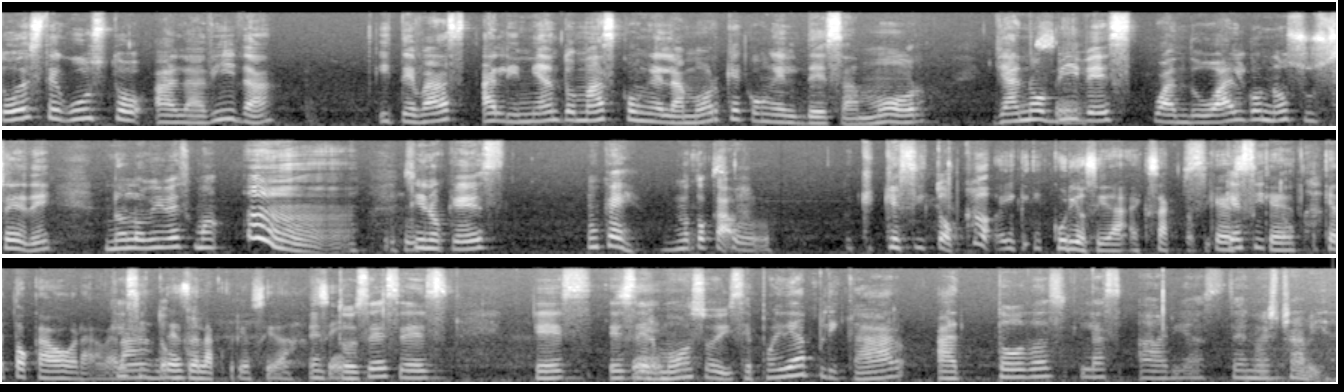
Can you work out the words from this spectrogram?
todo este gusto a la vida, y te vas alineando más con el amor que con el desamor. Ya no Sí. vives cuando algo no sucede, no lo vives como, "Ah", sino que es, ok, no tocaba. Que, que sí toca. No, y, y curiosidad, exacto. Sí, ¿Qué, que es- sí qué- toca. ahora, verdad? sí toca. Desde la curiosidad. sí. Entonces es, es, es Sí. hermoso y se puede aplicar a todas las áreas de nuestra vida.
